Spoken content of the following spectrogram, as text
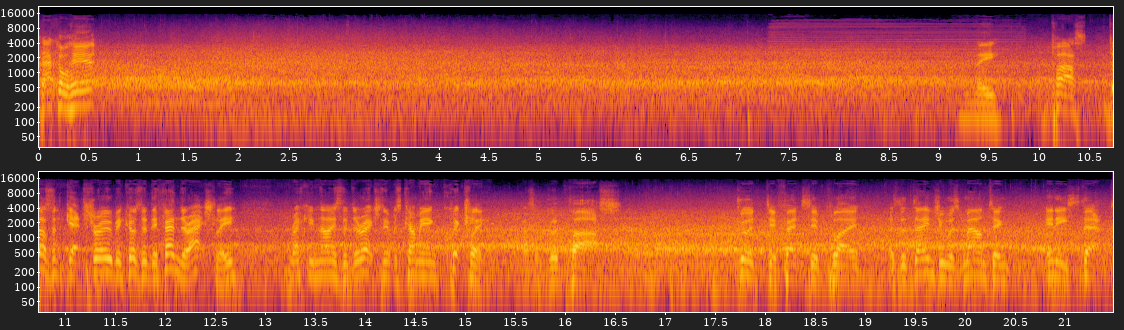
Tackle here. And the pass doesn't get through because the defender actually recognised the direction it was coming in quickly. That's a good pass. Good defensive play. As the danger was mounting, in he stepped.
